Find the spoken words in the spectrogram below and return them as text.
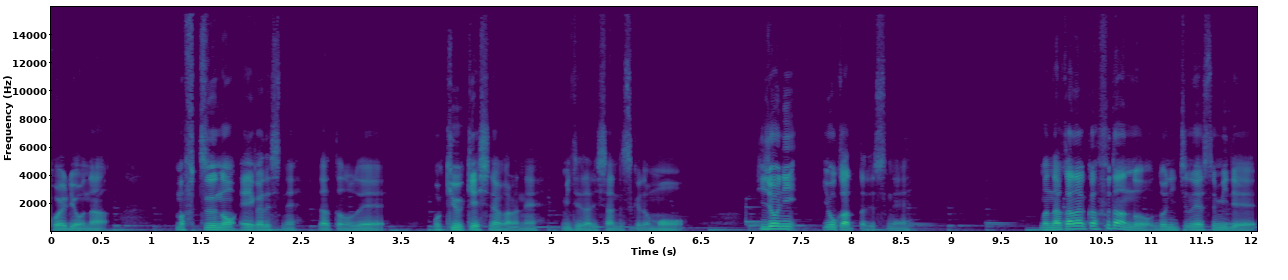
超えるような、まあ、普通の映画ですね、だったので、もう休憩しながらね、見てたりしたんですけども、非常に良かったですね。まあ、なかなか普段の土日の休みで、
